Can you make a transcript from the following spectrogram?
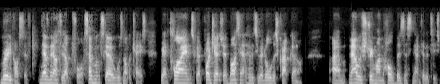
Really positive. Never been able to do that before. Seven months ago was not the case. We had clients, we had projects, we had marketing activity, we had all this crap going on. Um, now we've streamlined the whole business and the activities.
